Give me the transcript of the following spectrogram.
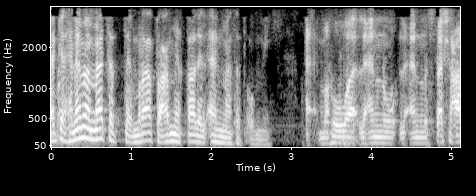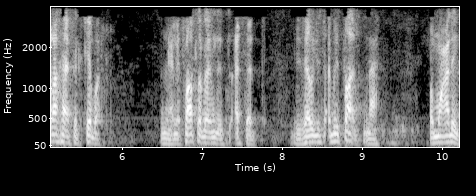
لكن حينما ماتت امرأة عمي قال الآن ماتت أمي. ما هو لأنه لأنه استشعرها في الكبر. مم. يعني فاطمة بنت أسد زوجة أبي طالب. نعم. أم علي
